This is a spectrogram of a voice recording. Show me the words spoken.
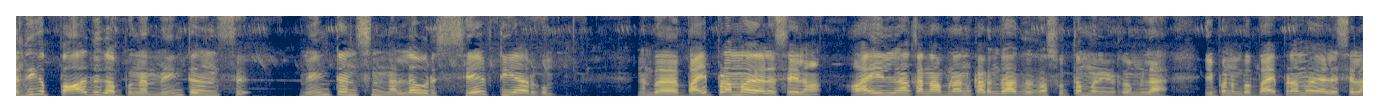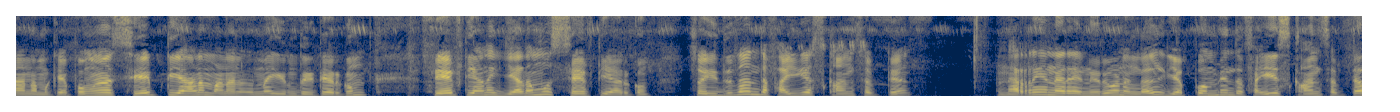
அதிக பாதுகாப்புங்க மெயின்டெனன்ஸு மெயின்டெனன்ஸ் நல்ல ஒரு சேஃப்டியாக இருக்கும். நம்ம பயப்படாமல் வேலை செய்யலாம். ஆயிலெலாம் கண்ணாப்பண்ணான்னு கடந்தால் அதை தான் சுத்தம் பண்ணிடுறோம்ல இப்போ நம்ம பயப்படாமல் வேலை செய்யலாம். நமக்கு எப்போவுமே சேஃப்டியான மனநிலைமை இருந்துக்கிட்டே இருக்கும். சேஃப்டியான இடமும் சேஃப்டியாக இருக்கும். ஸோ இதுதான் இந்த ஃபைவ் இயர்ஸ் கான்செப்ட்டு நிறைய நிறைய நிறுவனங்கள் எப்போவுமே இந்த ஃபைவ் இயர்ஸ் கான்செப்டை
